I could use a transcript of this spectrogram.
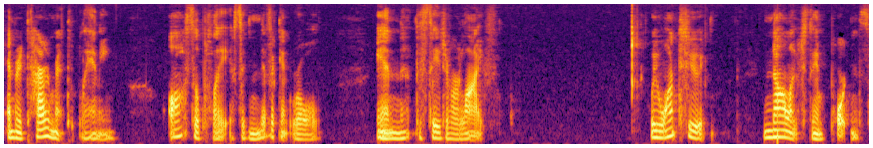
and retirement planning also play a significant role in the stage of our life. We want to acknowledge the importance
